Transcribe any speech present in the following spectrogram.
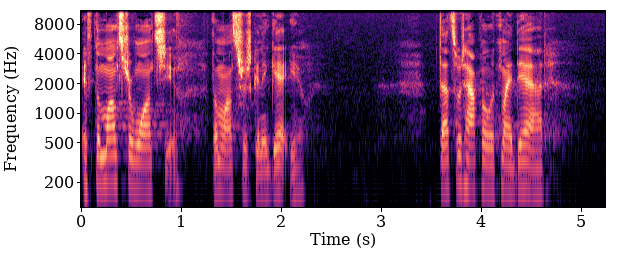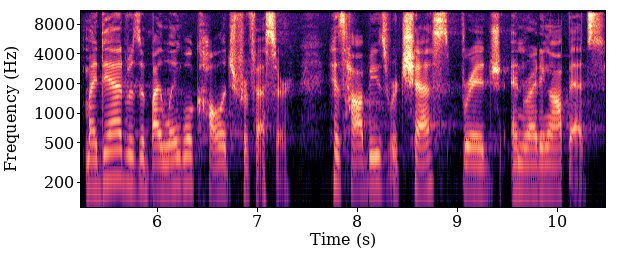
If the monster wants you, the monster's gonna get you. That's what happened with my dad. My dad was a bilingual college professor. His hobbies were chess, bridge, and writing op eds.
